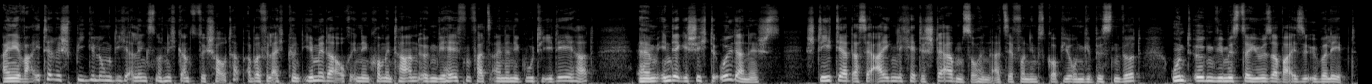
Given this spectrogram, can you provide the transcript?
Eine weitere Spiegelung, die ich allerdings noch nicht ganz durchschaut habe, aber vielleicht könnt ihr mir da auch in den Kommentaren irgendwie helfen, falls einer eine gute Idee hat. Ähm, in der Geschichte Uldaneshs steht ja, dass er eigentlich hätte sterben sollen, als er von dem Skorpion gebissen wird und irgendwie mysteriöserweise überlebt.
